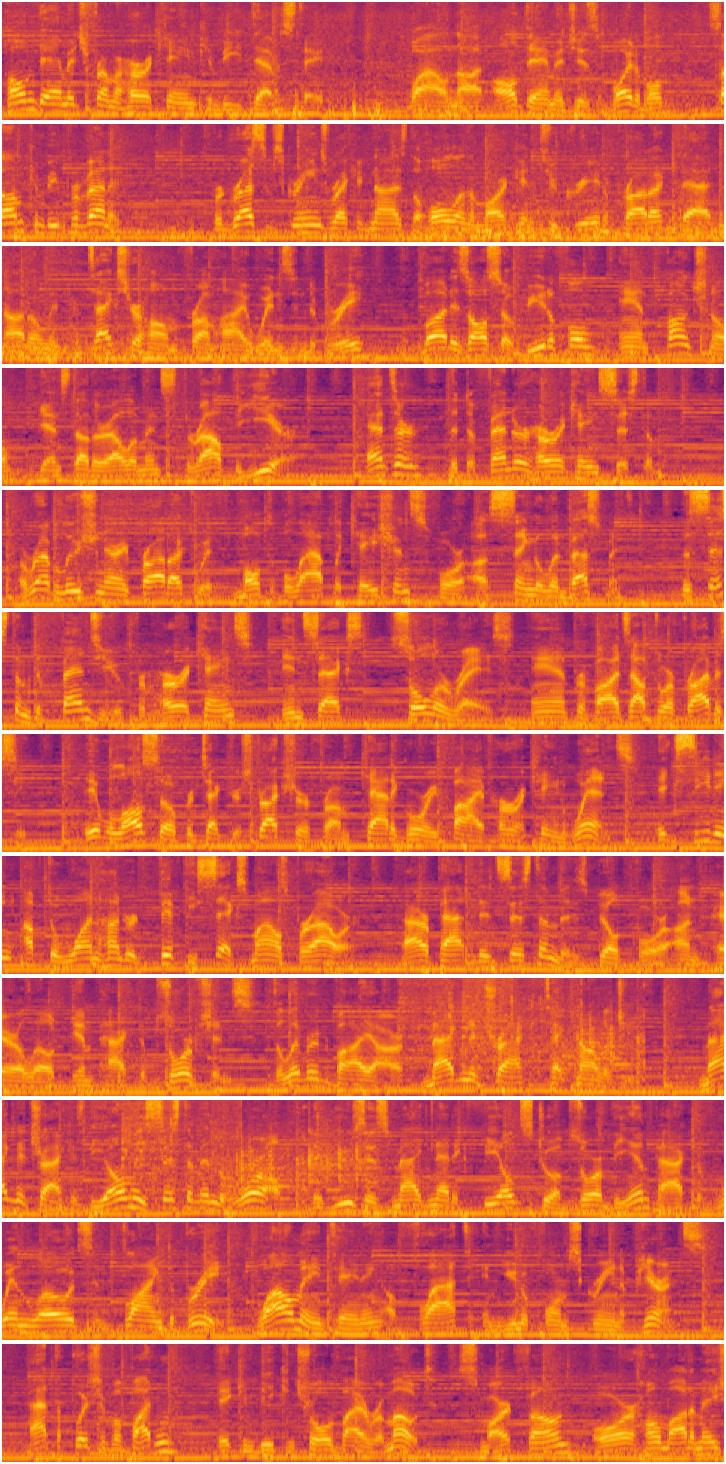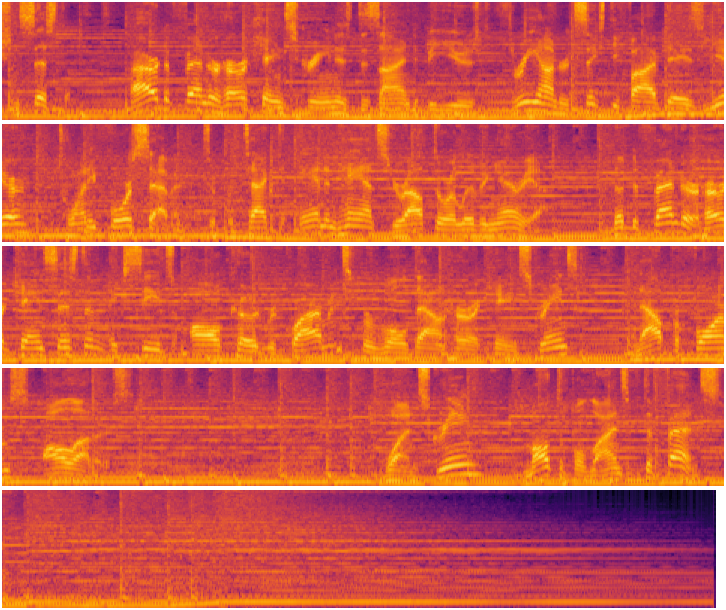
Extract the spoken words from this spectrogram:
Home damage from a hurricane can be devastating. While not all damage is avoidable, some can be prevented. Progressive Screens recognize the hole in the market to create a product that not only protects your home from high winds and debris, but is also beautiful and functional against other elements throughout the year. Enter the Defender Hurricane System, a revolutionary product with multiple applications for a single investment. The system defends you from hurricanes, insects, solar rays, and provides outdoor privacy. It will also protect your structure from Category 5 hurricane winds, exceeding up to 156 miles per hour. Our patented system is built for unparalleled impact absorptions, delivered by our MagnaTrack technology. MagnaTrack is the only system in the world that uses magnetic fields to absorb the impact of wind loads and flying debris while maintaining a flat and uniform screen appearance. At the push of a button, it can be controlled by a remote, smartphone, or home automation system. Our Defender Hurricane screen is designed to be used 365 days a year, 24 7 to protect and enhance your outdoor living area. The Defender Hurricane system exceeds all code requirements for roll down hurricane screens and outperforms all others. One screen, multiple lines of defense.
